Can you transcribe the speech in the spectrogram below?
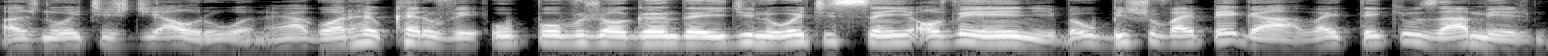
às noites de Aurora, né? Agora eu quero ver o povo jogando aí de noite sem OVN. O bicho vai pegar, vai ter que usar mesmo.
